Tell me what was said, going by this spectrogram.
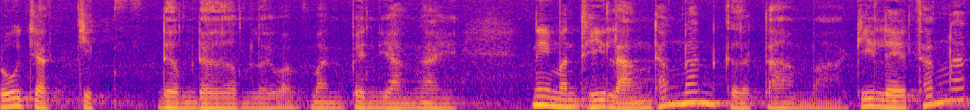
รู้จักจิตเดิมๆเลยว่ามันเป็นอย่างไง นี่มันทีหลังทั้งนั้นเกิดตามมา กิเลสทั้งนั้น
